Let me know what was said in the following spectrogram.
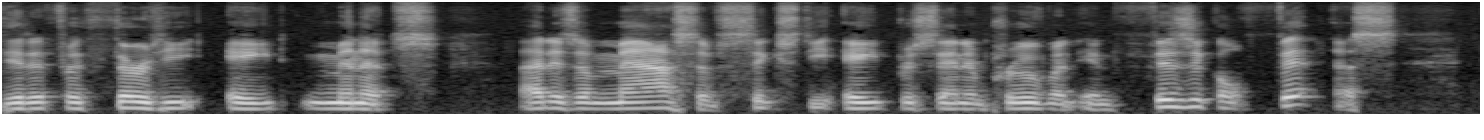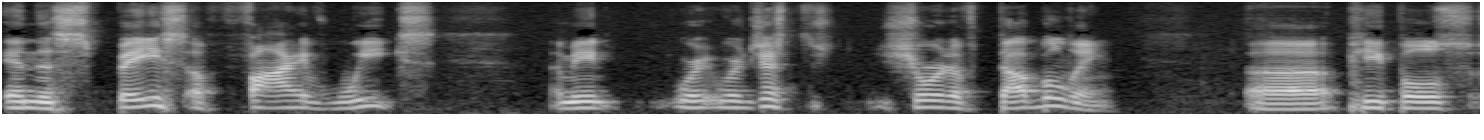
did it for 38 minutes. That is a massive 68% improvement in physical fitness in the space of five weeks. I mean, we're, we're just short of doubling uh, people's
